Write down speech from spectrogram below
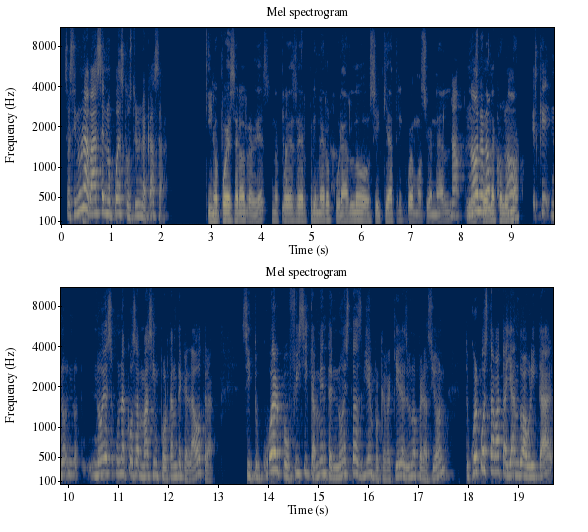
O sea, sin una base no puedes construir una casa. Y no puede ser al revés, no puede ser primero curar lo psiquiátrico, emocional. No, no, no, no, es que no, no, es una cosa más importante que la otra. Si tu cuerpo físicamente no estás bien porque requieres de una operación, tu cuerpo está batallando ahorita,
